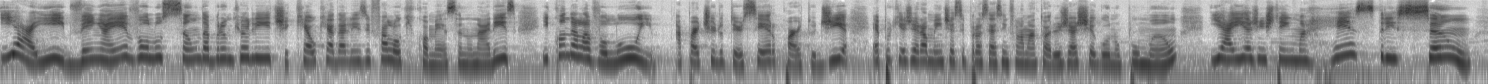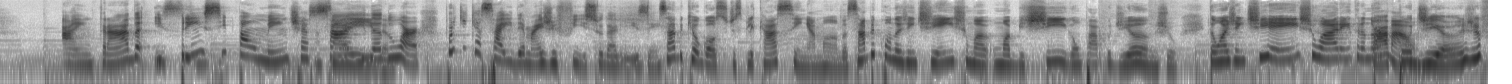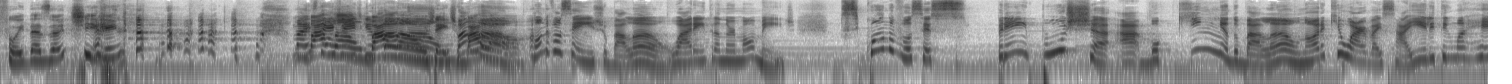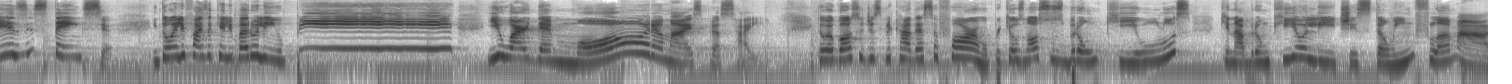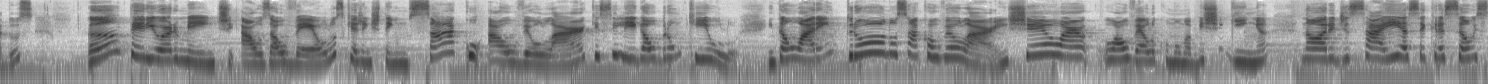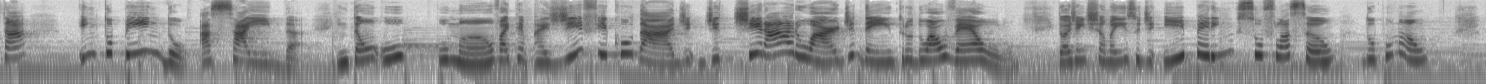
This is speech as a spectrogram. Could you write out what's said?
E aí vem a evolução da bronquiolite, que é o que a Dalise falou, que começa no nariz. E quando ela evolui, a partir do terceiro, quarto dia, é porque geralmente esse processo inflamatório já chegou no pulmão. E aí a gente tem uma restrição a entrada e principalmente a, a saída. saída. do ar. Por que, que a saída é mais difícil da Lizzie? Sabe que eu gosto de explicar assim, Amanda? Sabe quando a gente enche uma, uma bexiga, um papo de anjo? Então a gente enche, o ar entra normal. Papo de anjo foi das antigas, hein? Mas balão, um balão, balão, gente, balão. balão. Quando você enche o balão, o ar entra normalmente. Se, quando você puxa a boquinha do balão, na hora que o ar vai sair, ele tem uma resistência. Então ele faz aquele barulhinho pi e o ar demora mais para sair. Então eu gosto de explicar dessa forma, porque os nossos bronquíolos, que na bronquiolite estão inflamados, anteriormente aos alvéolos, que a gente tem um saco alveolar que se liga ao bronquíolo. Então o ar entrou no saco alveolar, encheu o, alvéolo como uma bexiguinha. Na hora de sair, a secreção está entupindo a saída. Então o pulmão vai ter mais dificuldade de tirar o ar de dentro do alvéolo. Então a gente chama isso de hiperinsuflação do pulmão.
